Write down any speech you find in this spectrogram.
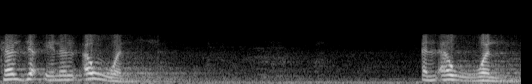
تلجأ إلى الأول. الأول.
